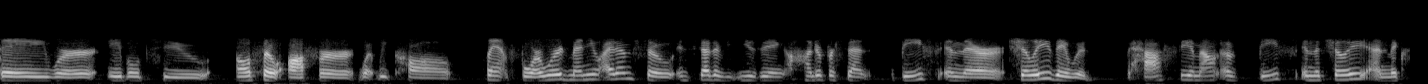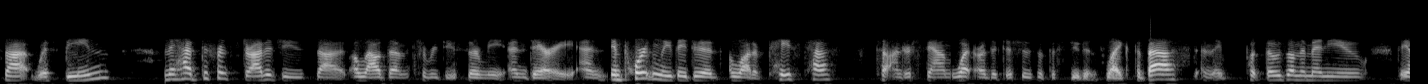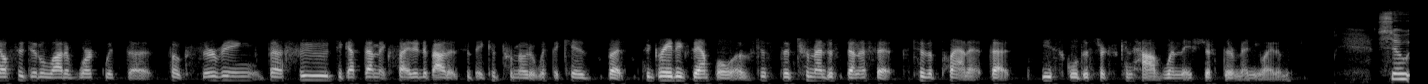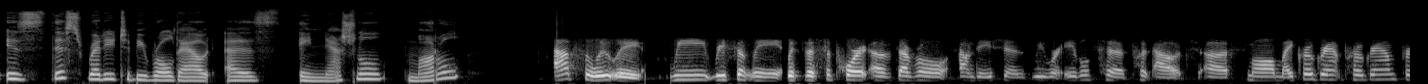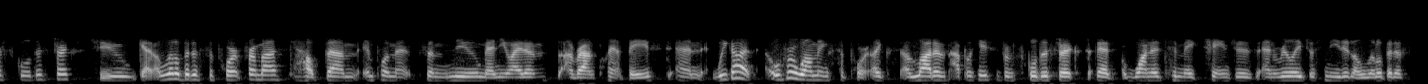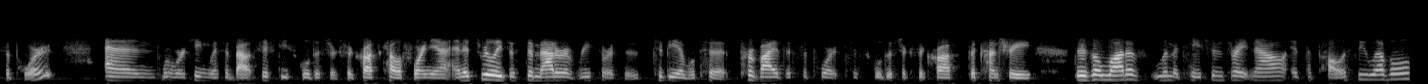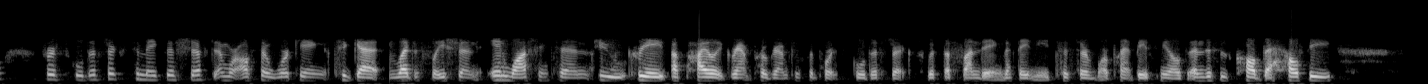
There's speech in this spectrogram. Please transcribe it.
they were able to also offer what we call plant forward menu items. So instead of using 100% beef in their chili, they would half the amount of beef in the chili and mix that with beans. And they had different strategies that allowed them to reduce their meat and dairy. And importantly, they did a lot of taste tests to understand what are the dishes that the students like the best, and they put those on the menu. They also did a lot of work with the folks serving the food to get them excited about it so they could promote it with the kids. But it's a great example of just the tremendous benefit to the planet that these school districts can have when they shift their menu items. So is this ready to be rolled out as a national model? Absolutely. We recently, with the support of several foundations, we were able to put out a small micro grant program for school districts to get a little bit of support from us to help them implement some new menu items around plant based. And we got overwhelming support, like a lot of applications from school districts that wanted to make changes and really just needed a little bit of support. And we're working with about 50 school districts across California. And it's really just a matter of resources to be able to provide the support to school districts across the country. There's a lot of limitations right now at the policy level for school districts to make this shift, and we're also working to get legislation in Washington to create a pilot grant program to support school districts with the funding that they need to serve more plant-based meals. And this is called the Healthy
